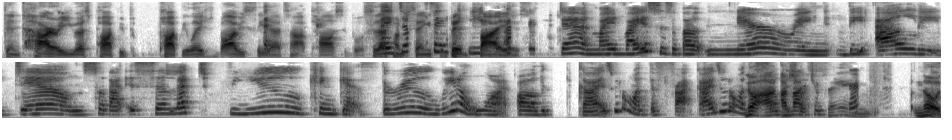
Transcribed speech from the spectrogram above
the entire U.S. pop- population, but obviously that's not possible. So that's I what I'm saying. It's a bit biased. Dan, my advice is about narrowing the alley down so that a select few can get through. We don't want all the guys. We don't want the frat guys. We don't want no, the I, I'm not saying no.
